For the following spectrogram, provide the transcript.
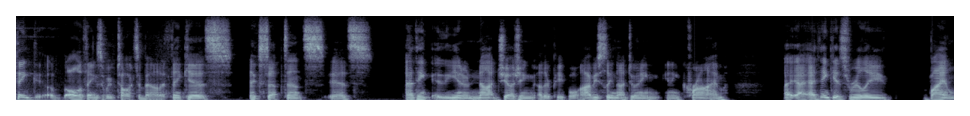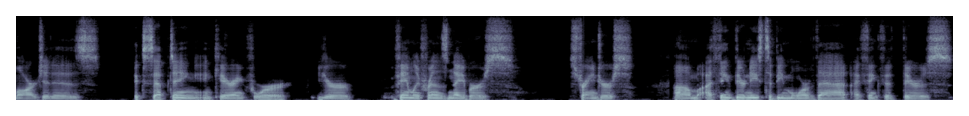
Think all the things that we've talked about, I think it's acceptance. It's, I think, you know, not judging other people, obviously not doing any crime. I- I, think it's really, by and large, it is accepting and caring for your family, friends, neighbors, strangers. Um, I think there needs to be more of that. I think that there's,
